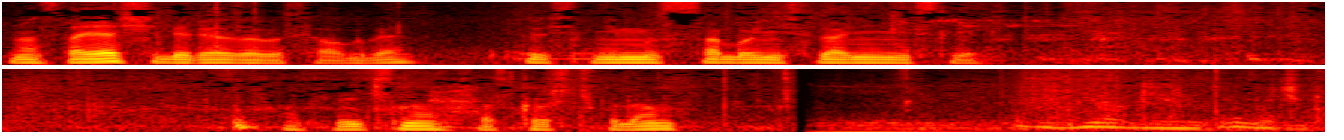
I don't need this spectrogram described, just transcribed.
Настоящий березовый сок, да? То есть ни мы с собой ни сюда не несли. Отлично. Сейчас крышечку дам. Дергаем трубочку.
